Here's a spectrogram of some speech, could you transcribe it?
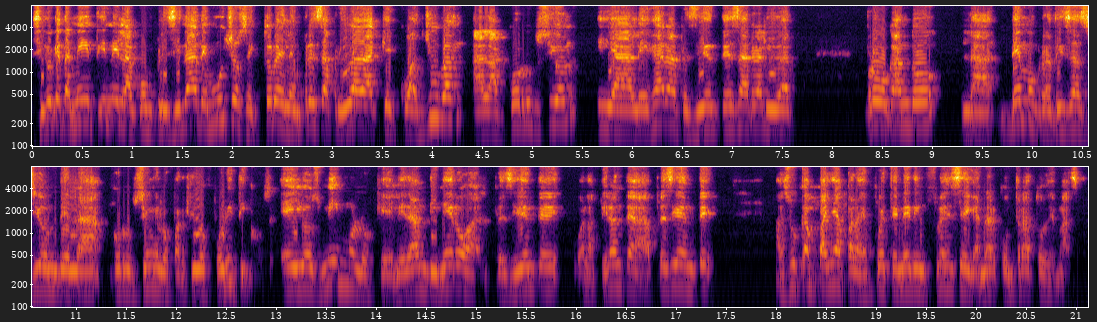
sino que también tiene la complicidad de muchos sectores de la empresa privada que coadyuvan a la corrupción y a alejar al presidente de esa realidad, provocando la democratización de la corrupción en los partidos políticos. Ellos mismos los que le dan dinero al presidente o al aspirante a presidente a su campaña para después tener influencia y ganar contratos de más.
